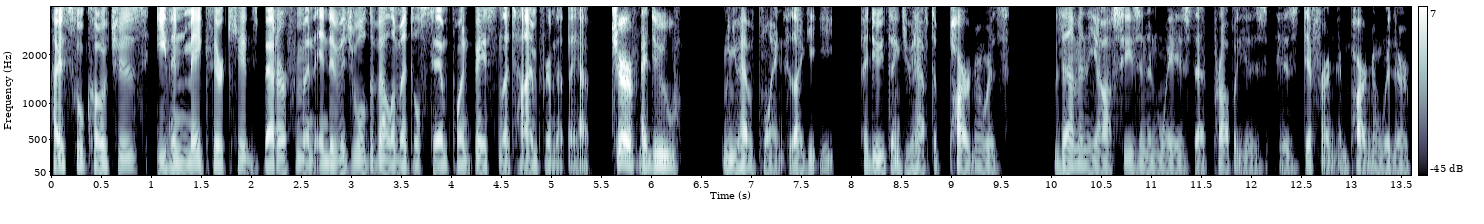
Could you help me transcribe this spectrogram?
high school coaches even make their kids better from an individual developmental standpoint based on the time frame that they have? Sure, I do. I mean, you have a point. Like, I do think you have to partner with them in the off season in ways that probably is is different, and partner with their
